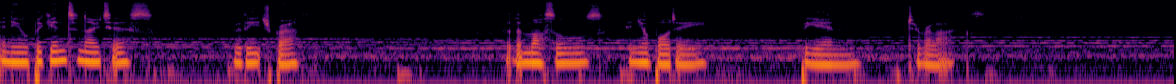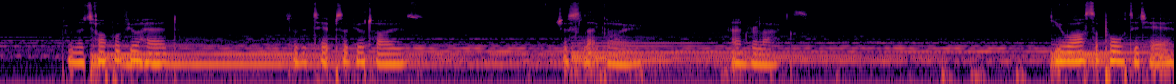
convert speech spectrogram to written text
And you'll begin to notice with each breath that the muscles in your body begin to relax. From the top of your head to the tips of your toes, just let go and relax. You are supported here,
